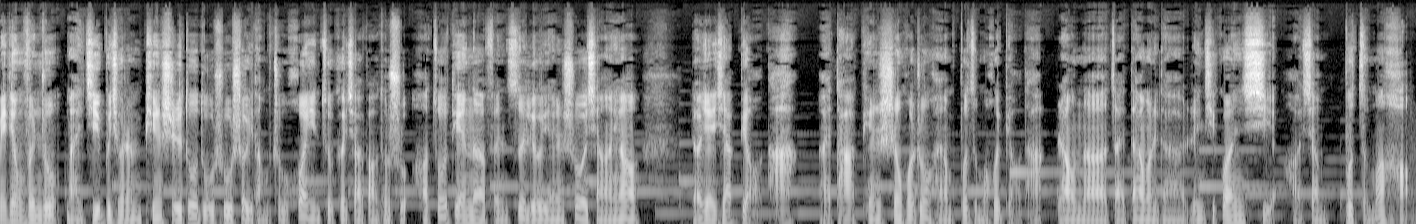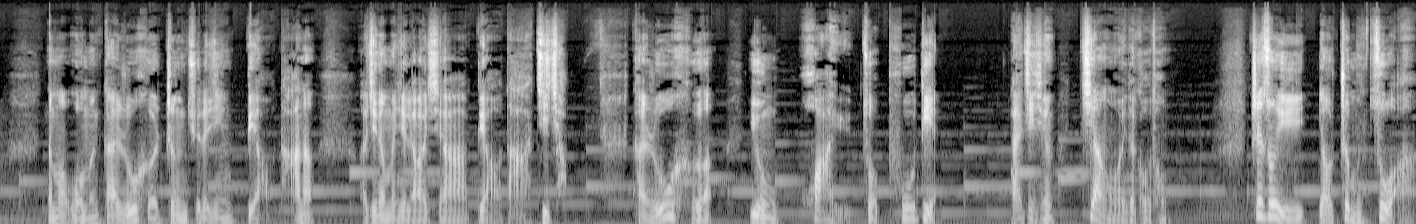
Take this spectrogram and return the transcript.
每天五分钟，买机不求人。平时多读书，收益挡不住。欢迎做客小宝读书。好，昨天呢，粉丝留言说想要了解一下表达。哎，他平时生活中好像不怎么会表达，然后呢，在单位里的人际关系好像不怎么好。那么我们该如何正确的进行表达呢？好，今天我们就聊一下表达技巧，看如何用话语做铺垫，来进行降维的沟通。之所以要这么做啊。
